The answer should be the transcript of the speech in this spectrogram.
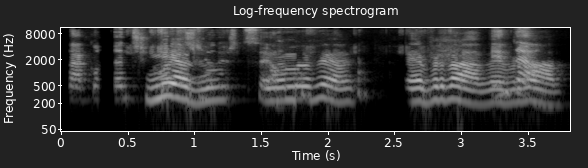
Está com tantos Mesmo, vamos ver. É verdade, é então, verdade.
